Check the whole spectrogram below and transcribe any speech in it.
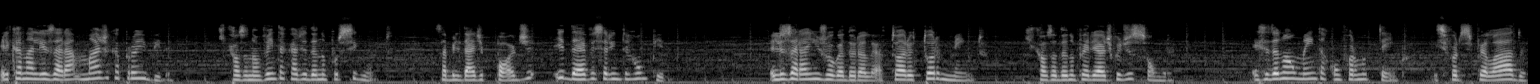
Ele canalizará Mágica Proibida, que causa 90k de dano por segundo. Essa habilidade pode e deve ser interrompida. Ele usará em jogador aleatório Tormento, que causa dano periódico de sombra. Esse dano aumenta conforme o tempo, e se for dispelado,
